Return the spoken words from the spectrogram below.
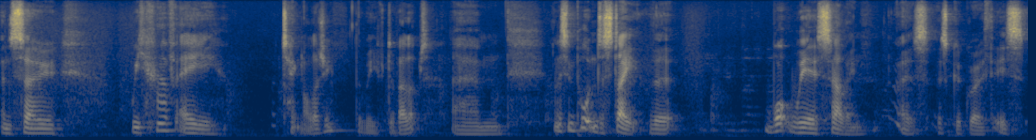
And so we have a technology that we've developed, um, and it's important to state that what we're selling as, as good growth is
